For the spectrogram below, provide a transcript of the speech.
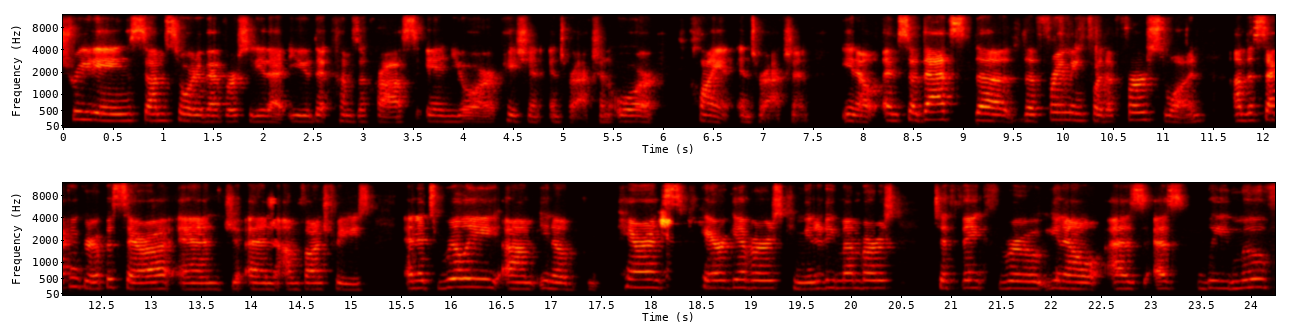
treating some sort of adversity that you that comes across in your patient interaction or client interaction you know? And so that's the the framing for the first one um, the second group is sarah and and um, Vontrice. and it's really um, you know parents caregivers community members to think through you know as as we move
